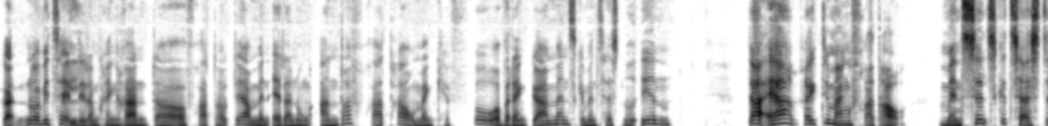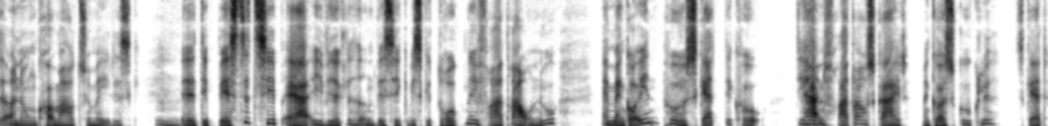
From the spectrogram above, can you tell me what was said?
Godt. Nu har vi talt lidt omkring renter og fradrag der, men er der nogle andre fradrag, man kan få, og hvordan gør man? Skal man taste noget ind? Der er rigtig mange fradrag, man selv skal taste, og nogle kommer automatisk. Mm. Øh, det bedste tip er i virkeligheden, hvis ikke vi skal drukne i fradrag nu, at man går ind på skat.dk. De har en fradragsguide. Man kan også google skat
